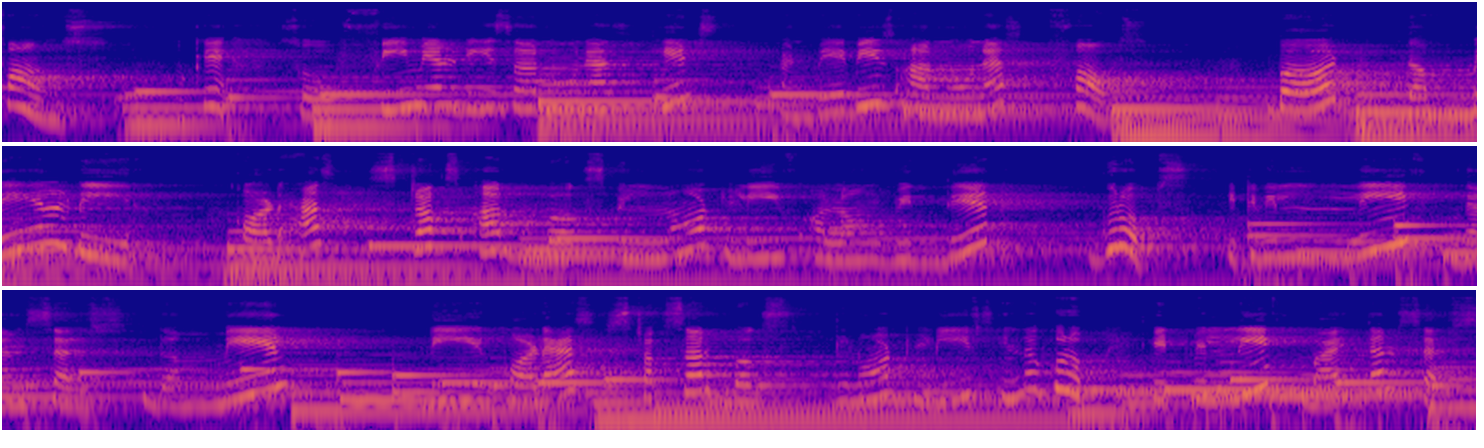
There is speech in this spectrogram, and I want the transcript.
fawns. Okay, so female deers are known as hinds and babies are known as fawns. But the male deer called as stags or bucks will not live along with their groups. It will leave themselves. The male deer called as or bucks do not live in the group. It will leave by themselves.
